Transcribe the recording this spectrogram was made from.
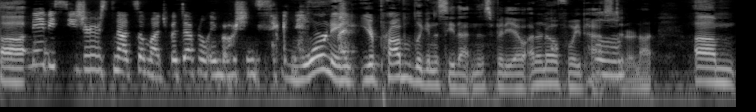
Uh, Maybe seizures, not so much, but definitely motion sickness. warning, I- you're probably going to see that in this video. I don't know if we passed Mm. it or not. Um,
